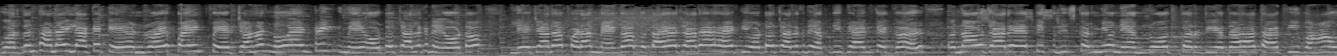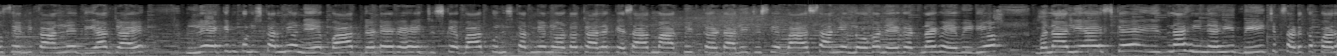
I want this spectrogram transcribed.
गोवर्धन थाना इलाके के रॉय पॉइंट पे जहाँ नो एंट्री में ऑटो चालक ने ऑटो ले जाना पड़ा, महँगा बताया जा रहा है कि ऑटो चालक ने अपनी बहन के घर उन्नाव जा रहे थे। पुलिस कर्मियों ने अनुरोध कर दिया रहा था कि वहाँ उसे निकालने दिया जाए, लेकिन पुलिसकर्मियों ने बात डटे रहे, जिसके बाद पुलिसकर्मियों ने ऑटो चालक के साथ मारपीट कर डाली, जिसके बाद स्थानीय लोगों ने घटना में वीडियो बना लिया इसके। इतना ही नहीं, बीच सड़क पर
